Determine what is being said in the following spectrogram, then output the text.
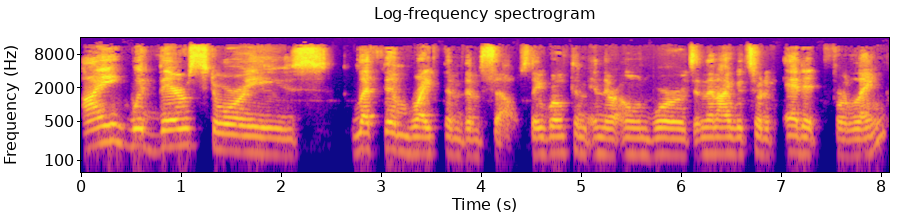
I would their stories let them write them themselves. They wrote them in their own words, and then I would sort of edit for length.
